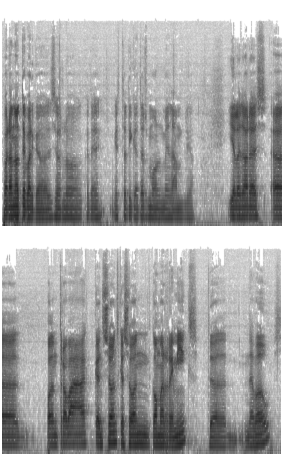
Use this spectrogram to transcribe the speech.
Però no té per què, això és lo que té. Aquesta etiqueta és molt més àmplia. I aleshores eh, poden trobar cançons que són com a remix de, de veus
